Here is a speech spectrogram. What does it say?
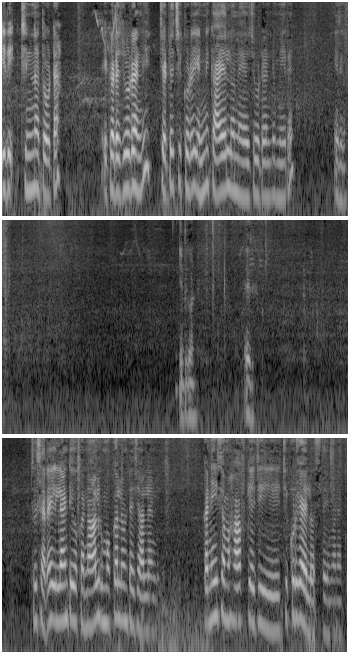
ఇది చిన్న తోట. ఇక్కడ చూడండి చెట్టు చిక్కుడు ఎన్ని కాయలు ఉన్నాయో చూడండి మీరే. ఇదిగో. ఇదిగోండి. ఇది చూసారా? ఇలాంటి ఒక నాలుగు మొక్కలు ఉంటే చాలండి. కనీసం హాఫ్ కేజీ చిక్కుడుకాయలు వస్తాయి మనకు.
